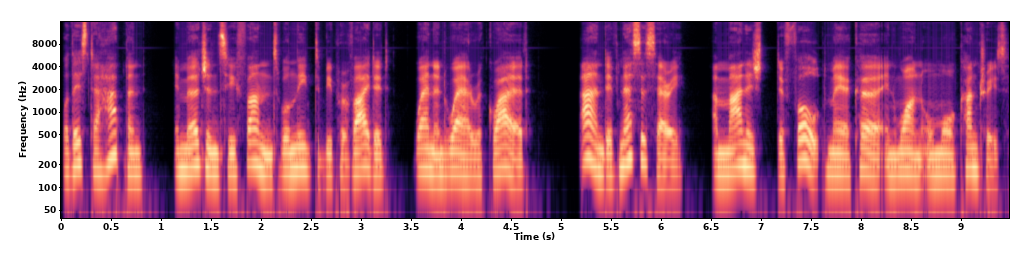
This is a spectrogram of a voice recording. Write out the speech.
For this to happen, emergency funds will need to be provided when and where required, and, if necessary, a managed default may occur in one or more countries.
